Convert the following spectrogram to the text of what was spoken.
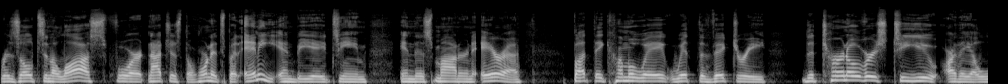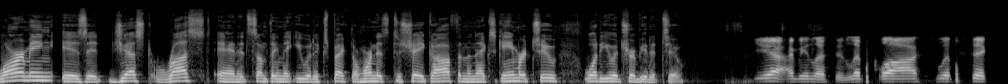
results in a loss for not just the Hornets, but any NBA team in this modern era. But they come away with the victory the turnovers to you are they alarming? Is it just rust and it's something that you would expect the hornets to shake off in the next game or two? What do you attribute it to? Yeah i mean listen lip gloss lipstick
